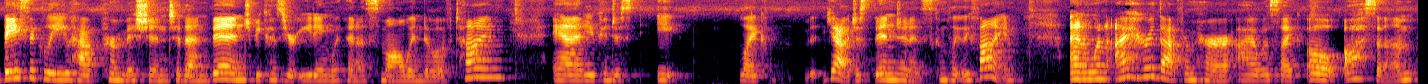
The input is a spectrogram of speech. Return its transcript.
basically you have permission to then binge because you're eating within a small window of time and you can just eat like yeah just binge and it's completely fine and when I heard that from her, I was like, oh, awesome.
